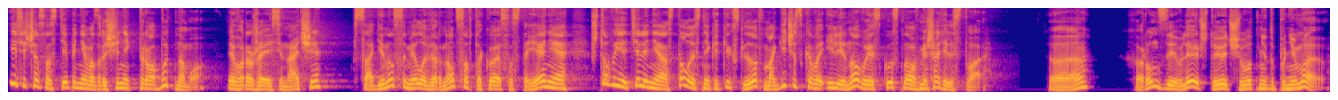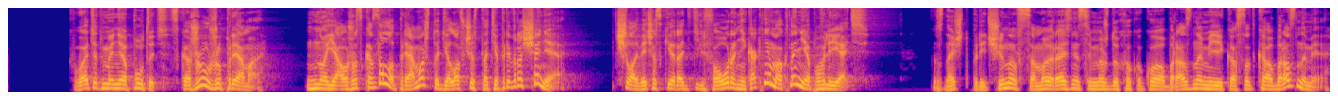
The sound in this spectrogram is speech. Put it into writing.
«И сейчас о степени возвращения к первобытному. Выражаясь иначе, Садина сумела вернуться в такое состояние, что в её теле не осталось никаких следов магического или иного искусственного вмешательства». «А?» Харун заявляет, что я чего-то недопонимаю. «Хватит меня путать, скажу уже прямо». «Но я уже сказала прямо, что дело в частоте превращения. Человеческий родитель Фаура никак не мог на неё повлиять». Значит, причина в самой разнице между хококообразными и касаткообразными?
